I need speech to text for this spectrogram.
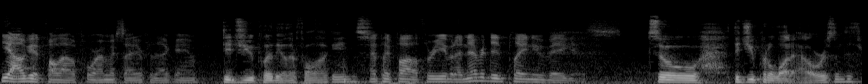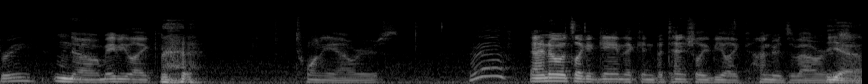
Yeah, I'll get Fallout 4. I'm excited for that game. Did you play the other Fallout games? I played Fallout 3, but I never did play New Vegas. So, did you put a lot of hours into three? No, maybe like 20 hours. Well, And I know it's like a game that can potentially be like hundreds of hours. Yeah.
